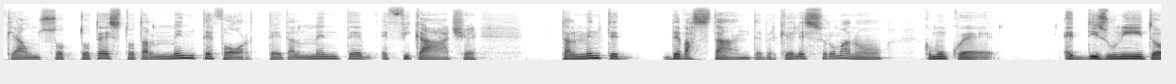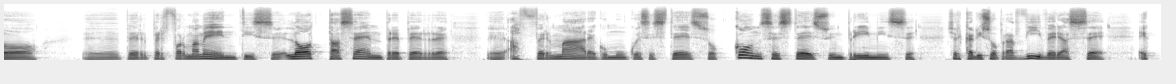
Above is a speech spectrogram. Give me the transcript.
che ha un sottotesto talmente forte, talmente efficace, talmente devastante, perché l'essere umano comunque è disunito eh, per performa mentis, lotta sempre per eh, affermare comunque se stesso, con se stesso in primis, cerca di sopravvivere a sé. E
